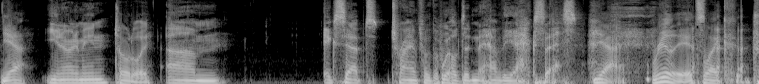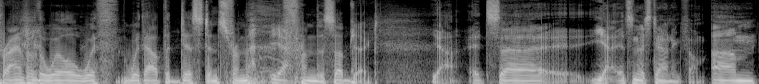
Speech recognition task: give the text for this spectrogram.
Yeah, you know what i mean totally. Um, except triumph of the will didn't have the access Yeah, really, it's like Triumph of the Will with without the distance from the Yeah. from the subject. yeah it's uh yeah it's an astounding film um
